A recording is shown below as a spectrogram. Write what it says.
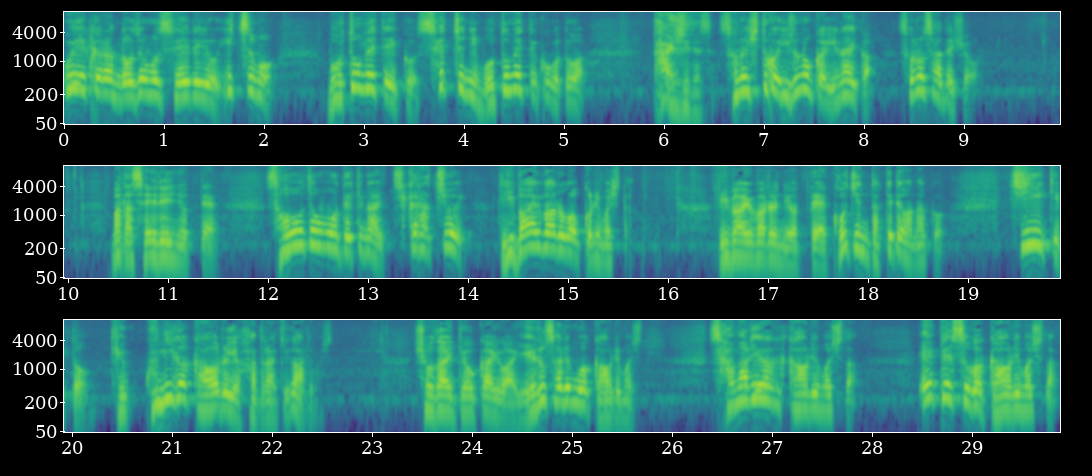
上から望む精霊をいつも求めていく切に求めていくことは大事です。その人がいるのかいないかその差でしょう。また精霊によって想像もできない力強いリバイバルが起こりました。リバイバルによって個人だけではなく地域と国が変わる働きがありました。初代教会はエルサレムが変わりました。サマリアが変わりました。エペソが変わりました。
